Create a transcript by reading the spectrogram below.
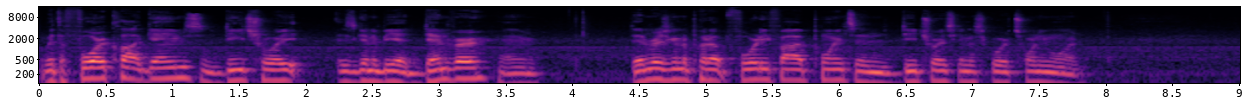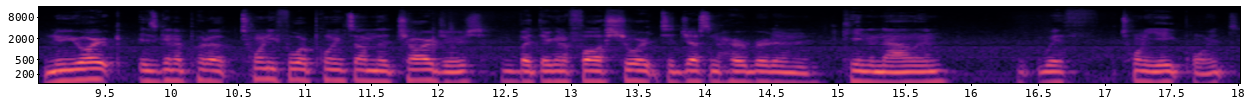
With the 4 o'clock games, Detroit is going to be at Denver, and Denver is going to put up 45 points, and Detroit's going to score 21. New York is going to put up 24 points on the Chargers, but they're going to fall short to Justin Herbert and Keenan Allen with 28 points.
